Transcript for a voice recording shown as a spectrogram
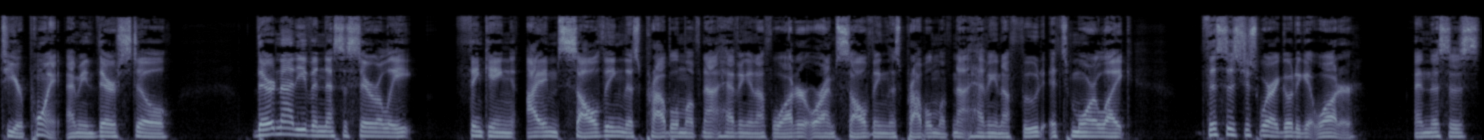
to your point, I mean, they're still, they're not even necessarily thinking I'm solving this problem of not having enough water or I'm solving this problem of not having enough food. It's more like this is just where I go to get water, and this is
